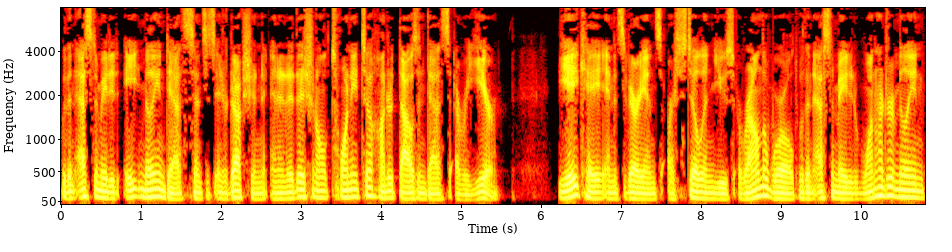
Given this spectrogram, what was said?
with an estimated 8 million deaths since its introduction and an additional 20 to 100,000 deaths every year. The AK and its variants are still in use around the world with an estimated 100 million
